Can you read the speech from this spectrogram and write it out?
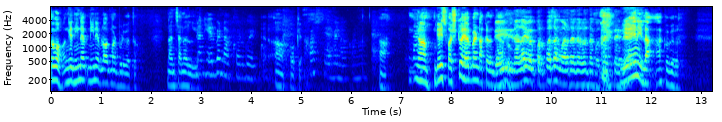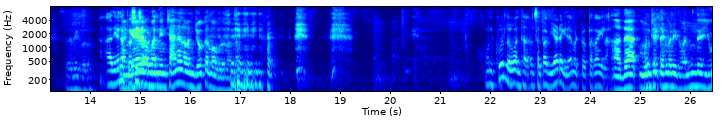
ತಗೋ ಹಂಗೆ ನೀನೇ ನೀನೇ ಬ್ಲಾಗ್ ಮಾಡ್ಬಿಡು ಇವತ್ತು ನನ್ನ ಚಾನಲಲ್ಲಿ ನಾನು ಹೇರ್ ಬ್ಯಾಂಡ್ ಹಾಕೊಂಡು ಇಟ್ಕೊ ಹಾಂ ಓಕೆ ಫಸ್ಟ್ ಹೇರ್ ಬ್ಯಾಂಡ್ ಹಾಕೋಣ. ಹಾಂ. ಹಾಂ ಗೈಸ್ ಫಸ್ಟು ಹೇರ್ ಬ್ಯಾಂಡ್ ಹಾಕೋದಂತೆ ಇದೆಲ್ಲ ಇವಾಗ ಪರ್ಪಸ್ ಆಗಿ ಮಾಡ್ತಾ ಇದಾರೆ ಅಂತ ಗೊತ್ತಾಗ್ತಾ ಇದೆ. ಏನಿಲ್ಲ ಹಾಕು ಗುರು. ಸರಿ ಗುರು. ಅದೇನೋ ನಂಗೆ ಪ್ರೊಸೀಜರ್ ಒಂದು ನಿಮ್ಮ ಚಾನೆಲ್ ಒಂದು ಜೋಕರ್ ಮಾಡ್ಬಿಡು ಒಂದು ಕೂದಲು ಅಂತ ಒಂದು ಸ್ವಲ್ಪ ವಿಯರ್ಡ್ ಆಗಿದೆ ಬಟ್ ಪರವಾಗಿಲ್ಲ. ಅದೇ ಮುಂಜೆ ಟೈಮಲ್ಲಿ ಇದು ಒಂದು ಯು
